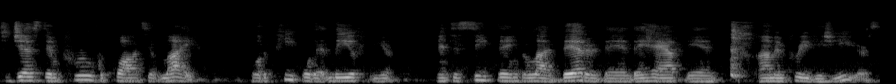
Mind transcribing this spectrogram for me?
to just improve the quality of life for the people that live here, and to see things a lot better than they have been um, in previous years.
